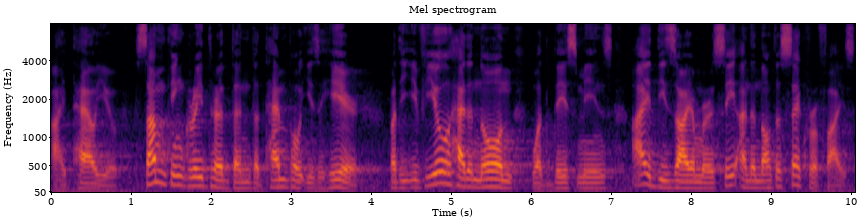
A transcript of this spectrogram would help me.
I tell you, something greater than the temple is here. But if you had known what this means, I desire mercy and not a sacrifice,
